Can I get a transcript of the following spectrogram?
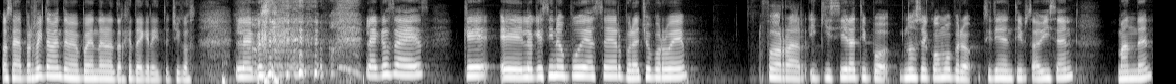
o sea, perfectamente me pueden dar una tarjeta de crédito, chicos. La cosa, la cosa es que eh, lo que sí no pude hacer por H o por B fue ahorrar y quisiera tipo, no sé cómo, pero si tienen tips avisen, manden.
